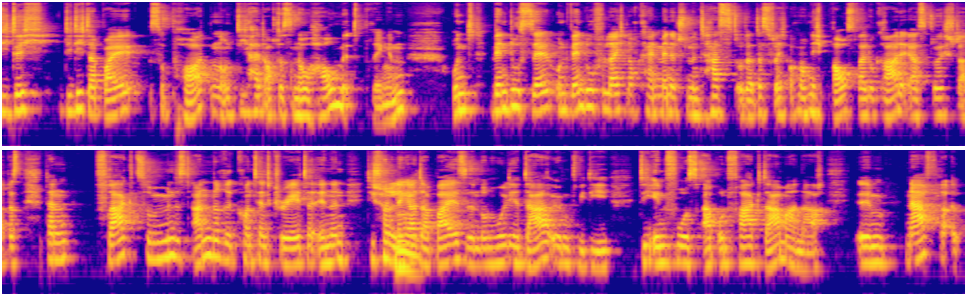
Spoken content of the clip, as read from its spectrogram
die dich, die dich dabei supporten und die halt auch das Know-how mitbringen. Und wenn du selbst und wenn du vielleicht noch kein Management hast oder das vielleicht auch noch nicht brauchst, weil du gerade erst durchstartest, dann frag zumindest andere Content CreatorInnen, die schon länger mhm. dabei sind und hol dir da irgendwie die, die Infos ab und frag da mal nach. Ähm, Nachfra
